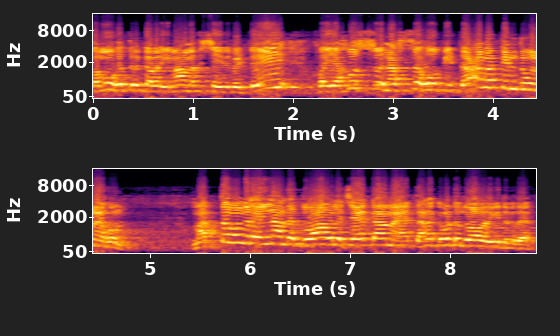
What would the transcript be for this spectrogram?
சமூகத்திற்கு அவர் இமாமத்தை செய்துவிட்டு ஃபயஹுஸ்ஸு நஃப்ஸஹு பிதஅவத்தின் தூனஹும். மற்றவங்களை எல்லாம் அந்த துவாவுல சேர்க்காம தனக்கு மட்டும் துவா ஒதுக்கிட்டு இருக்கிறார்.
